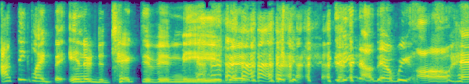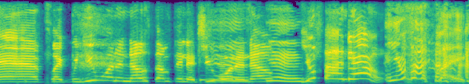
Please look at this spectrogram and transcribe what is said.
I think like the inner detective in me that you know that we all have. Like when you want to know something that you yes, want to know, yes. you find out. You find like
